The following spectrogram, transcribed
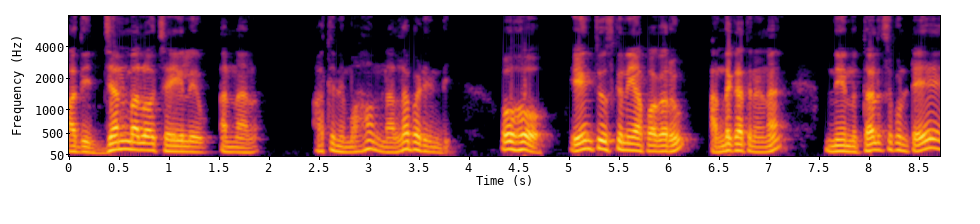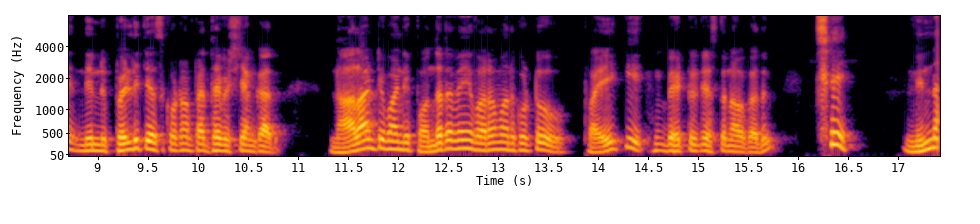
అది జన్మలో చేయలేవు అన్నాను. అతని మొహం నల్లబడింది. ఓహో! ఏం చూసుకుని ఆ పొగరు? అందగతనేనా నేను తలుచుకుంటే నిన్ను పెళ్ళి చేసుకోవడం పెద్ద విషయం కాదు. నాలాంటి వాణ్ణి పొందడమే వరం అనుకుంటూ పైకి బెట్టు చేస్తున్నావు కదూ? ఛీ! నిన్న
